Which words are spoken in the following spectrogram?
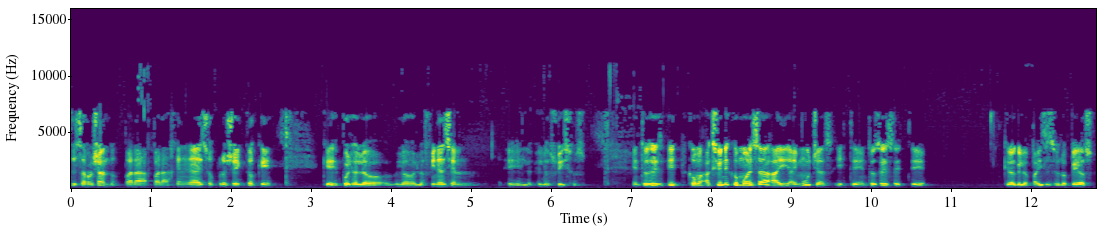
desarrollando para, para generar esos proyectos que, que después lo, lo, financian eh, los suizos. Entonces, eh, como, acciones como esa hay, hay muchas. Este, entonces, este, creo que los países europeos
